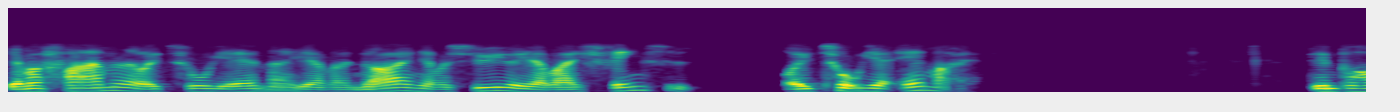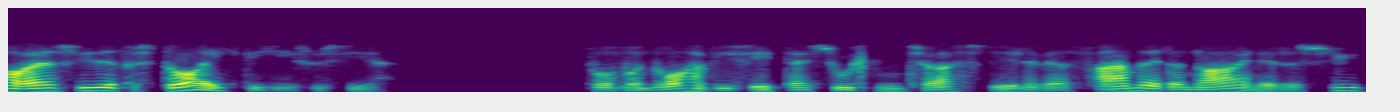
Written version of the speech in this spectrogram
Jeg var fremmed, og I tog jer af mig. Jeg var nøgen, jeg var syg, og jeg var i fængsel, og I tog jer af mig. Den på højre side forstår ikke det, Jesus siger på, hvornår har vi set dig sulten, tørstig, eller været fremmed, eller nøgen, eller syg,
